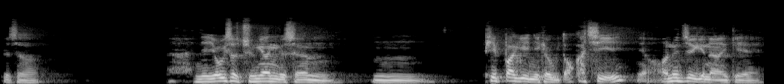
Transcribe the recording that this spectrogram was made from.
그래서 이제 여기서 중요한 것은 음, 핍박이 이제 결국 똑같이 어느 지역이나 이렇게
